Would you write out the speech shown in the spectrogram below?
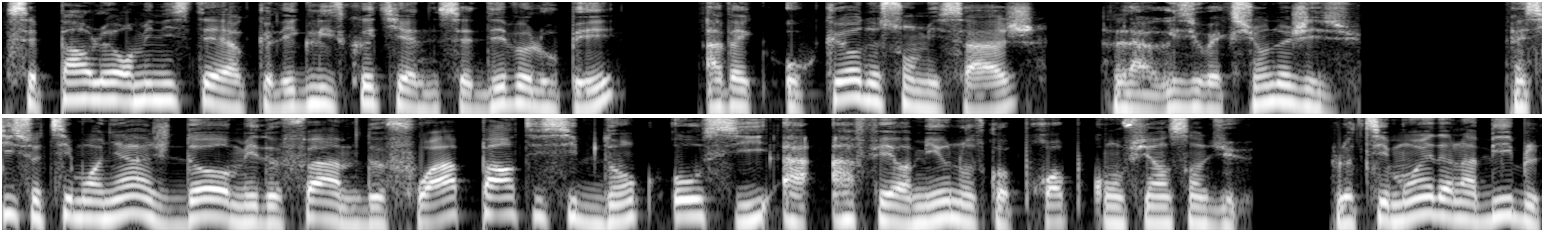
C'est par leur ministère que l'Église chrétienne s'est développée avec au cœur de son message la résurrection de Jésus. Ainsi, ce témoignage d'hommes et de femmes de foi participe donc aussi à affermir notre propre confiance en Dieu. Le témoin dans la Bible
